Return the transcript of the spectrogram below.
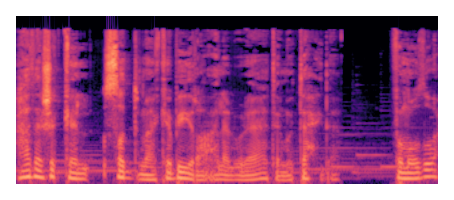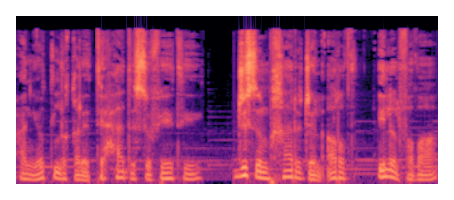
هذا شكل صدمة كبيرة على الولايات المتحدة، فموضوع أن يطلق الاتحاد السوفيتي جسم خارج الأرض إلى الفضاء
